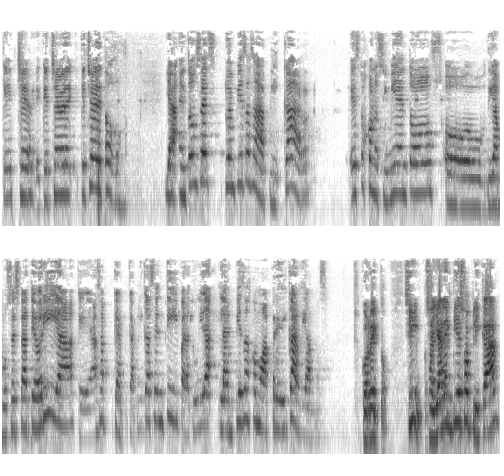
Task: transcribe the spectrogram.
Qué chévere, qué chévere, qué chévere todo. Ya, entonces tú empiezas a aplicar estos conocimientos o, digamos, esta teoría que, que, aplicas en ti para tu vida, la empiezas como a predicar, digamos. Correcto. Sí, o sea, ya la empiezo a aplicar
